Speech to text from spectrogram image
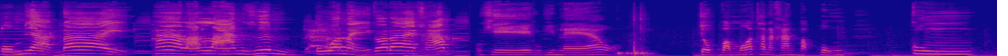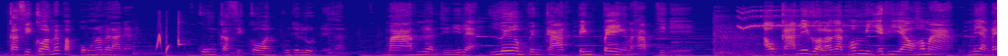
ผมอยากได้ 5 ล้านล้านขึ้น ตัวไหนก็ได้ครับ โอเค กูพิมพ์แล้ว จบว่ามอสธนาคารปรับปรุง กรุงกสิกรไม่ปรับปรุงนะเวลาเนี้ยกรุงกสิกรกูจะหลุดไอ้สัสมาเพื่อนทีนี้แหละ เริ่มเป็นการ์ดเป้งๆนะครับ ทีนี้ เอาการ์ดนี่ก่อนแล้วกันเพราะมี FPL เข้ามา ผมไม่อยากได้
